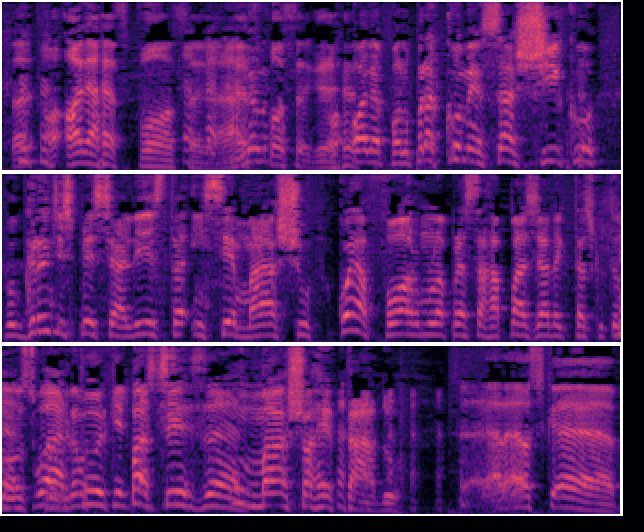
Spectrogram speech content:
Tá- olha a responsa, cara. A é grande. Olha, Paulo, para começar, Chico, o grande especialista em ser macho, qual é a fórmula para essa rapaziada que está escutando o nosso Pro programa Arthur, que ele tá ser precisando. um macho arretado? Cara, eu acho que é.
